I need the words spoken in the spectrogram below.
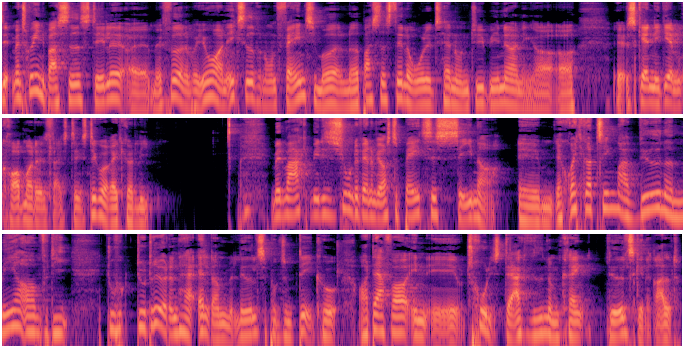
det, man skulle egentlig bare sidde stille øh, med fødderne på jorden, ikke sidde på nogen fancy måde eller noget, bare sidde stille og roligt, tage nogle dybe indåndinger og øh, scanne igennem kroppen og den slags ting. Så det kunne jeg rigtig godt lide. Men Mark, meditation, det vender vi også tilbage til senere. Øhm, jeg kunne rigtig godt tænke mig at vide noget mere om, fordi du, du driver den her altomledelse.dk, og har derfor en, en utrolig stærk viden omkring ledelse generelt.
